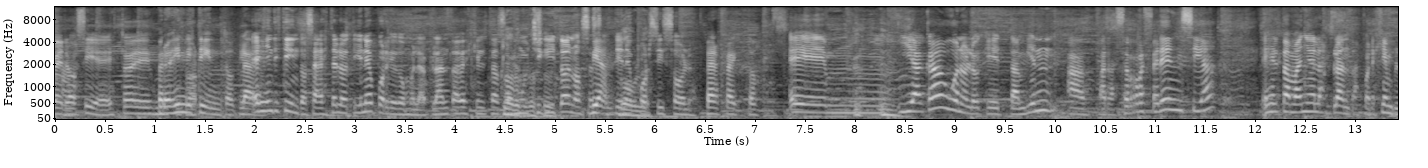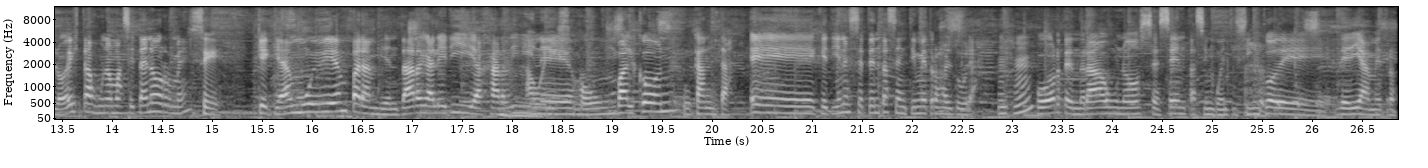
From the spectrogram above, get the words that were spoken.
Pero sí, esto es. Pero es indistinto, claro. Es indistinto, o sea, este lo tiene porque como la planta ves que el tallo Claro, es muy chiquito, no se Bien. sostiene Doble. por sí solo. Perfecto. Eh, y acá, bueno, lo que también, para hacer referencia, es el tamaño de las plantas. Por ejemplo, esta es una maceta enorme. Sí. que quedan muy bien para ambientar galerías, jardines Ah, buenísimo. o un balcón. Me encanta. eh, que tiene 70 centímetros de altura. Por tendrá unos 60, 55 de, de diámetro.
